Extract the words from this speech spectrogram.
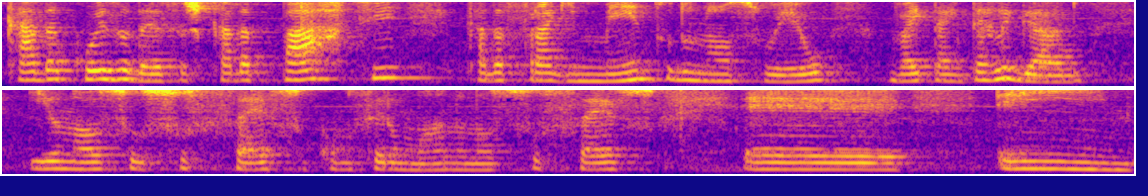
cada coisa dessas, cada parte, cada fragmento do nosso eu vai estar interligado e o nosso sucesso como ser humano, o nosso sucesso é, em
